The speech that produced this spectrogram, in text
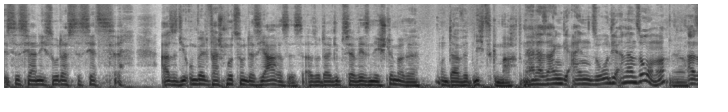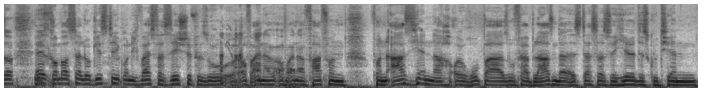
ist es ja nicht so, dass es jetzt also die Umweltverschmutzung des Jahres ist. Also da gibt es ja wesentlich schlimmere und da wird nichts gemacht. Na, da sagen die einen so und die anderen so, ne? Also, äh, Ich komme aus der Logistik und ich weiß, was Seeschiffe so auf einer, auf einer Fahrt von, von Asien nach Europa so verblasen. Da ist das, was wir hier diskutieren,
